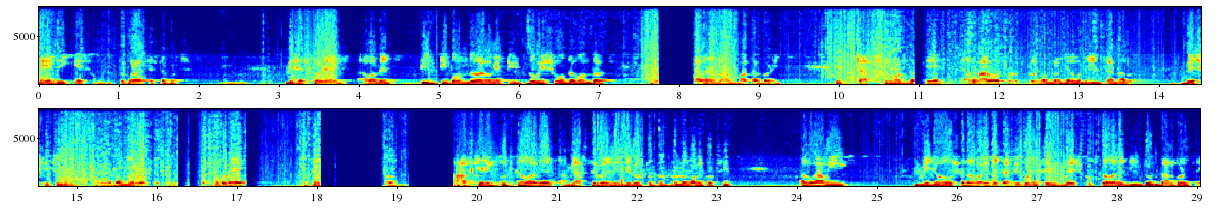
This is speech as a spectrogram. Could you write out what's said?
নেভিকে সংযুক্ত করার চেষ্টা করছি। বিশেষ করে আমাদের তিনটি বন্দর এবং একটি গভীর সমুদ্র বন্দর নাম চারটি বন্দরকে এবং আরও ছোট ছোট বন্দর যে আমাদের ইন্টারনাল বেশ কিছু বন্দর করে আজকের এই কুচকাওয়াজে আমি আসতে পারি নিজেকে অত্যন্ত ধন্য মনে করছি। এবং আমি নিজেও সেনাবাহিনীতে চাকরি করেছি, বেশ কুচকাওয়াজে যোগদান করেছি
